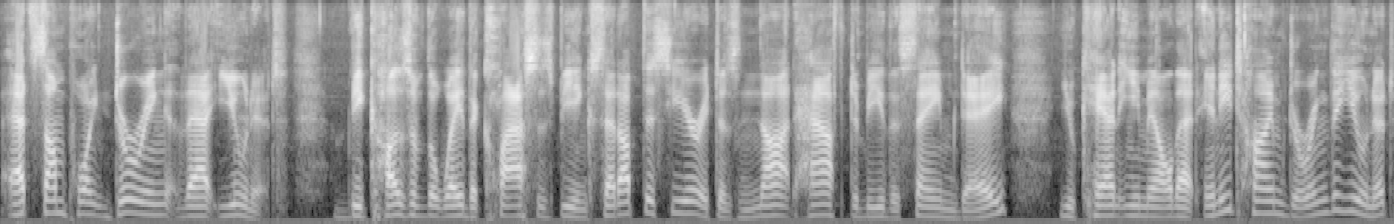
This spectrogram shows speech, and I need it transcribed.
at some point during that unit. Because of the way the class is being set up this year, it does not have to be the same day. You can email that anytime during the unit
